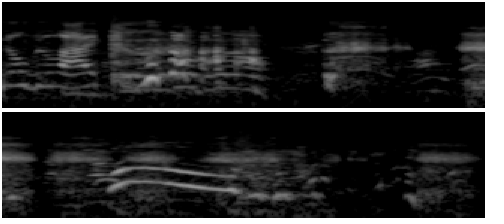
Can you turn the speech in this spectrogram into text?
angel be like?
